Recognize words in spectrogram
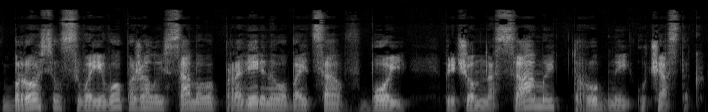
бросил своего, пожалуй, самого проверенного бойца в бой, причем на самый трудный участок.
